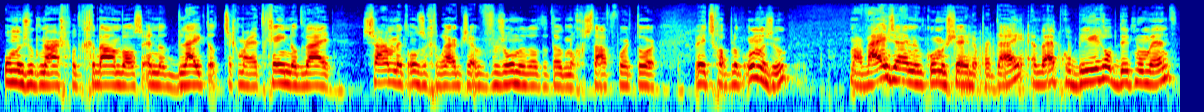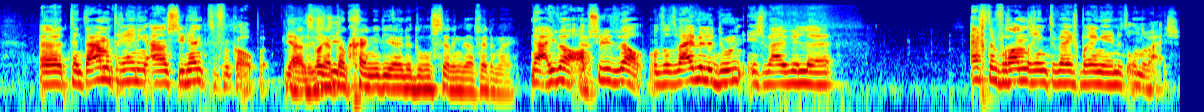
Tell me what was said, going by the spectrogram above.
onderzoek naar gedaan was. En dat blijkt dat, zeg maar, hetgeen dat wij samen met onze gebruikers hebben verzonnen, dat het ook nog gestaafd wordt door wetenschappelijk onderzoek. Maar wij zijn een commerciële partij en wij proberen op dit moment eh tentamentraining aan studenten te verkopen. ja, dus wat je hebt ook geen ideële doelstelling daar verder mee. Ja, jawel, absoluut wel. Want wat wij willen doen, is wij willen echt een verandering teweeg brengen in het onderwijs.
